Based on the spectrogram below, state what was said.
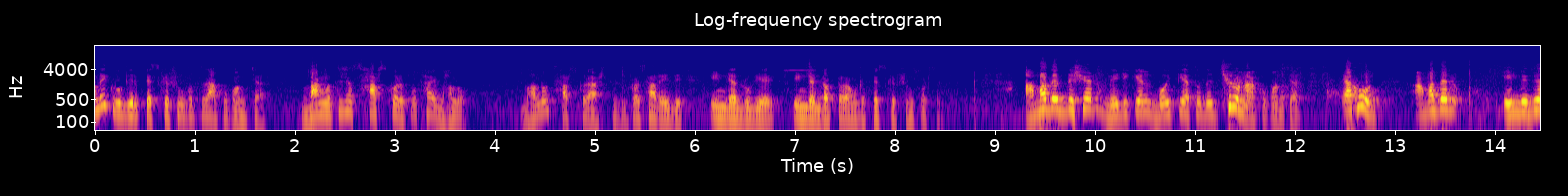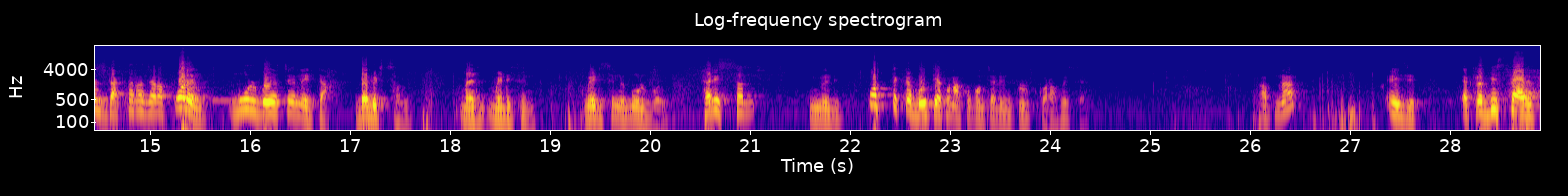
অনেক রোগীর প্রেসক্রিপশন করতেছে আকুপাঞ্চার বাংলাদেশে সার্চ করে কোথায় ভালো? ভালো সার্চ করে আসতেছেন স্যার, এই যে ইন্ডিয়ান রুগী ইন্ডিয়ান ডক্টর আমাকে প্রেসক্রিপশন করছে। আমাদের দেশের মেডিকেল বইতে এতদিন ছিল না আকুপাঞ্চার এখন আমাদের এমবিবিএস ডাক্তাররা যারা পড়েন, মূল বই হচ্ছেন এটা ডেভিডসন মেডিসিন মেডিসিনের মূল বই। হ্যারিসন প্রত্যেকটা বইতে এখন আকুপাঞ্চার ইনক্লুড করা হয়েছে। আপনার? এই যে, একটা বিস্তারিত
